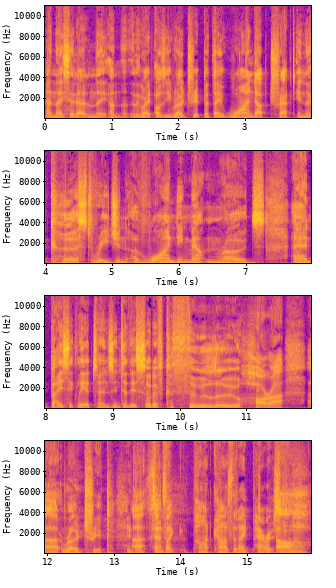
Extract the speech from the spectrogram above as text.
and they set out on the, on the great Aussie road trip, but they wind up trapped in the cursed region of winding mountain roads. And basically, it turns into this sort of Cthulhu horror uh, road trip. It uh, sounds uh, like part cars that ate Paris oh, well.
